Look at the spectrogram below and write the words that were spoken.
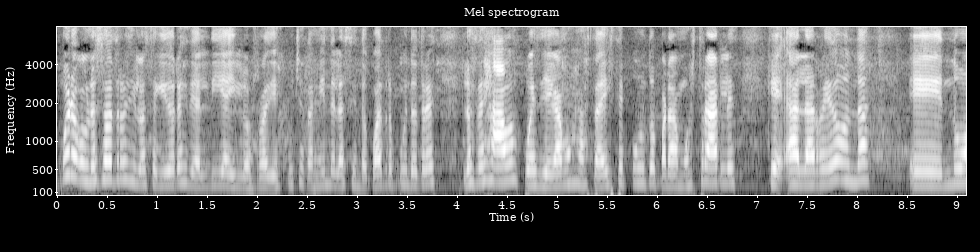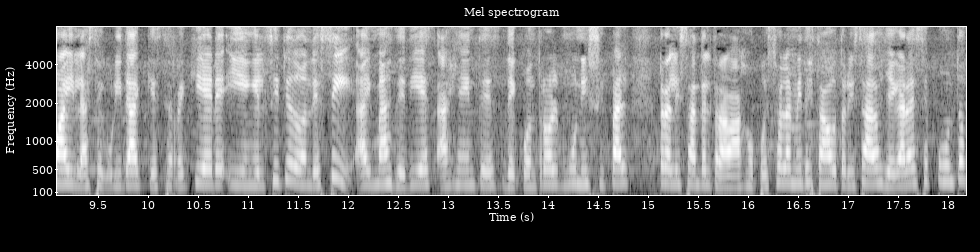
Bueno, con nosotros y los seguidores de Al Día y los radioescucha también de la 104.3, los dejamos, pues llegamos hasta este punto para mostrarles que a la redonda eh, no hay la seguridad que se requiere y en el sitio donde sí hay más de 10 agentes de control municipal realizando el trabajo, pues solamente están autorizados llegar a ese punto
